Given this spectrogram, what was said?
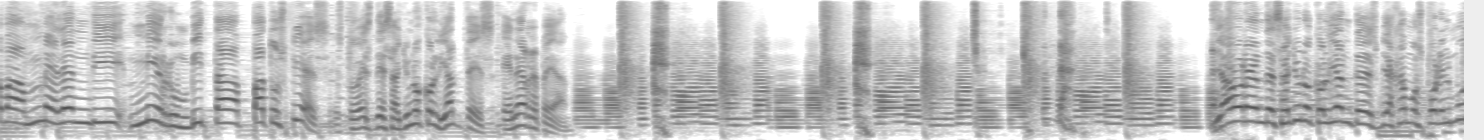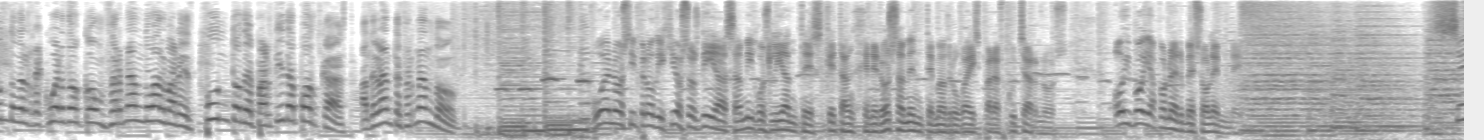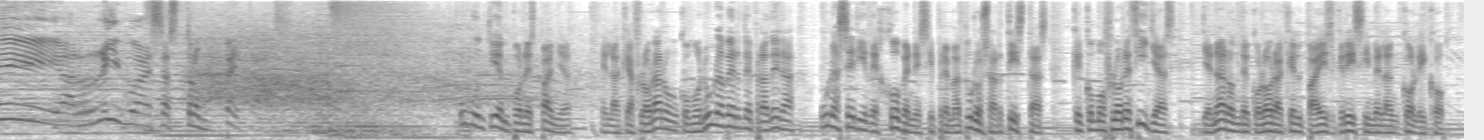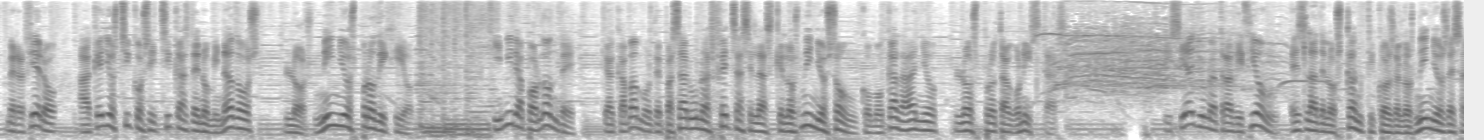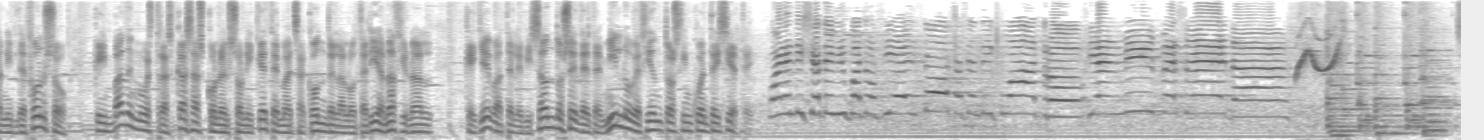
Melendi, mi rumbita pa' tus pies. Esto es Desayuno con liantes en RPA. Y ahora en Desayuno con liantes viajamos por el mundo del recuerdo con Fernando Álvarez, punto de partida podcast. Adelante, Fernando. Buenos y prodigiosos días, amigos liantes, que tan generosamente madrugáis para escucharnos. Hoy voy a ponerme solemne. ¡Sí! ¡Arriba esas trompetas! Hubo un tiempo en España en la que afloraron como en una verde pradera una serie de jóvenes y prematuros artistas que como florecillas llenaron de color aquel país gris y melancólico. Me refiero a aquellos chicos y chicas denominados los niños prodigio. Y mira por dónde, que acabamos de pasar unas fechas en las que los niños son, como cada año, los protagonistas. Y si hay una tradición, es la de los cánticos de los niños de San Ildefonso, que invaden nuestras casas con el soniquete machacón de la Lotería Nacional, que lleva televisándose desde 1957. 47.464, 100.000 pesetas.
